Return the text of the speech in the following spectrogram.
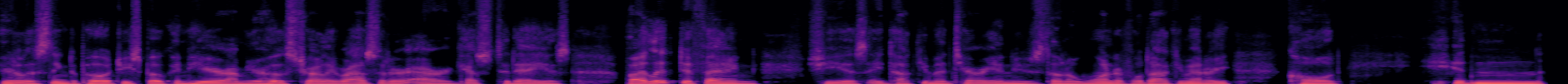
You're listening to Poetry Spoken Here. I'm your host, Charlie Rossiter. Our guest today is Violet Du Feng. She is a documentarian who's done a wonderful documentary called Hidden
